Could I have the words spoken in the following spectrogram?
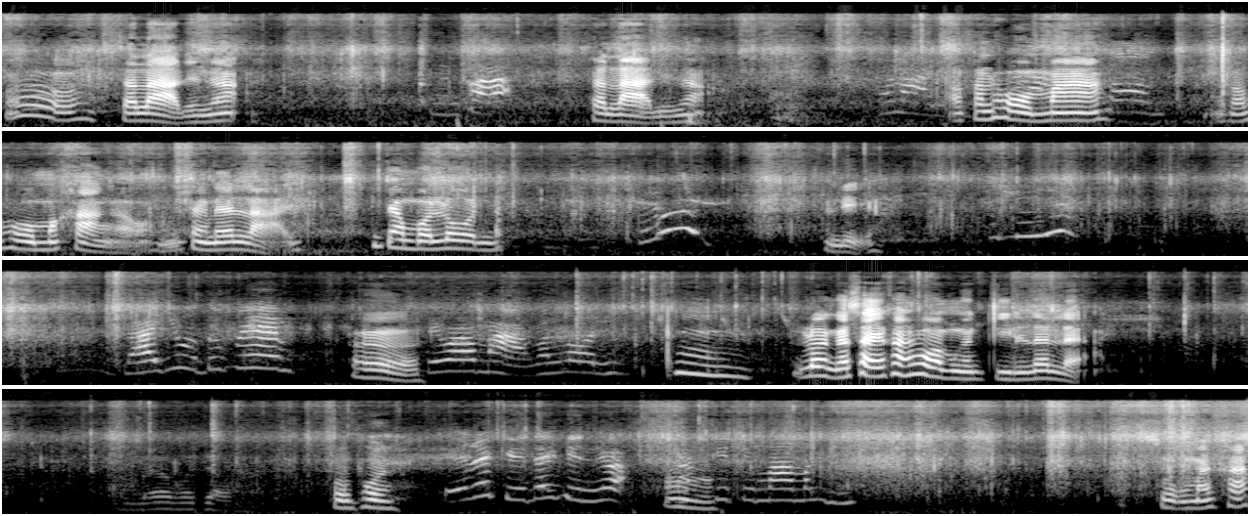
โอ้สลัดนี่นะสลัดนี่นะ เอาคันโทมมาเอาคันโทมมาขังเอามันจังได้หลายมันจังบ่หล่นนี่ลายอยู่ตุ๊กเฟมเออที่ว่าหมามันหล่นอืมหล่นก็ใส่คันโทมกันกินแล้วแหละเริ่มมาจากพุ่นพุ่นเอ๊ะได้กินได้กินเนี่ยอืมกินจะมามันกินสุกไหมคะ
